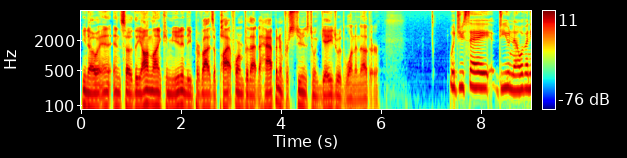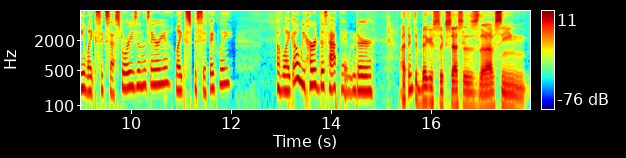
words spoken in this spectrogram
you know and, and so the online community provides a platform for that to happen and for students to engage with one another Would you say, do you know of any like success stories in this area, like specifically of like, oh, we heard this happened or I think the biggest successes that I've seen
